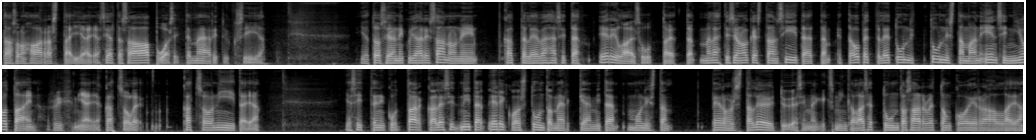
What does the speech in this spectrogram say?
tason harrastajia ja sieltä saa apua sitten määrityksiin. Ja, ja tosiaan niin kuin Jari sanoi, niin kattelee vähän sitä erilaisuutta, että mä lähtisin oikeastaan siitä, että, että opettelee tunnistamaan ensin jotain ryhmiä ja katsoo, katsoo niitä ja, Ja sitten niin kuin tarkkaile niitä erikoistuntomerkkejä, mitä monista perhosista löytyy. Esimerkiksi minkälaiset tuntosarvet on koiraalla ja,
